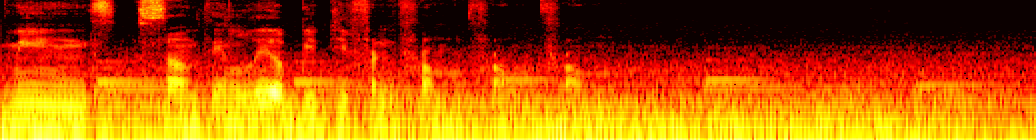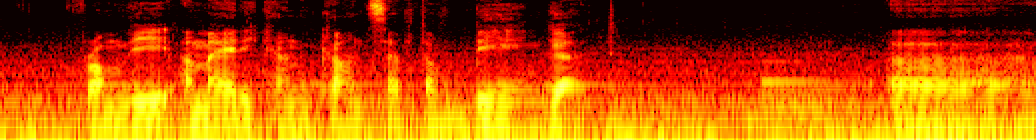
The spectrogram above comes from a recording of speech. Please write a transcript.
means something a little bit different from from from from the American concept of being good. Uh,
